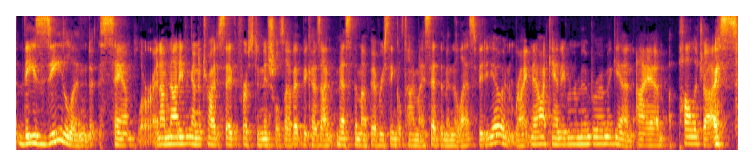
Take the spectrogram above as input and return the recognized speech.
the Zealand sampler, and I'm not even going to try to say the first initials of it because I messed them up every single time I said them in the last video, and right now I can't even remember them again. I um, apologize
